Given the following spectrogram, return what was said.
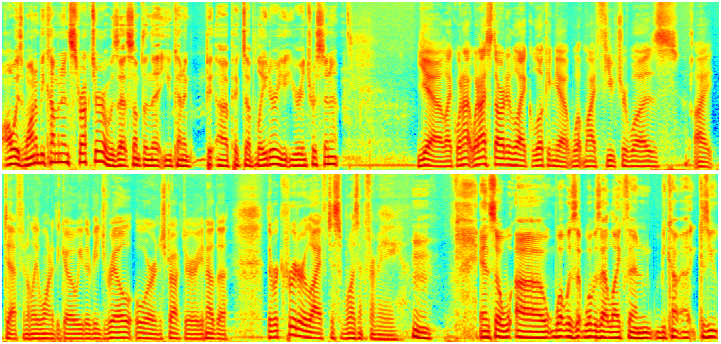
always want to become an instructor, or was that something that you kind of uh, picked up later? You, your interest in it? Yeah, like when I when I started like looking at what my future was, I definitely wanted to go either be drill or instructor. You know, the the recruiter life just wasn't for me. And so, uh, what was that? What was that like then? Become because you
